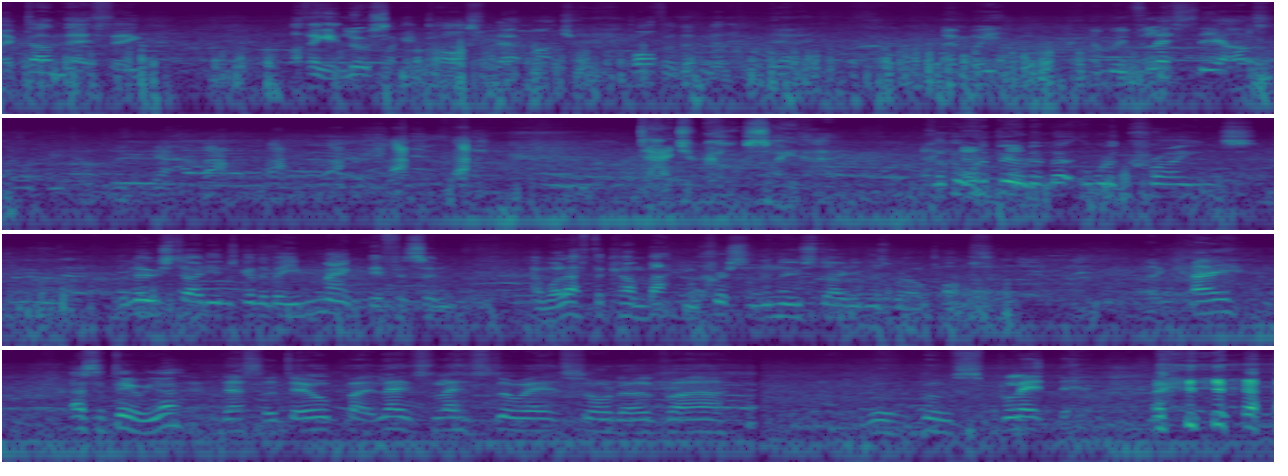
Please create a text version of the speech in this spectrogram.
They've done their thing. I think it looks like it passed without much bother, doesn't it? Yeah. And we and we've left the Arsenal behind. Dad, you can't say that. Look at all the building, look, at all the cranes. The new stadium's going to be magnificent, and we'll have to come back and christen the new stadium as well, pops. Okay, That's the deal, yeah. that's the deal. But let's let's do it sort of. Uh, we'll, we'll split.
